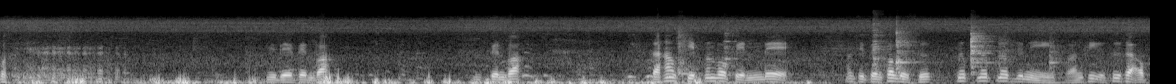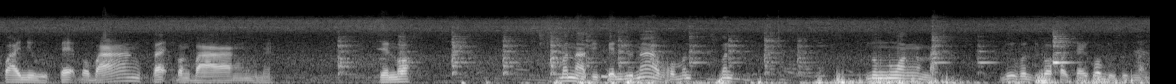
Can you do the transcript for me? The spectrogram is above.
บ่มีเดเป็นบ่เป็นบ่แต่เฮาคิดมันบ่เป็นเด้ มันสิเป็นความรู้สึกนึบนึบนึบอยู่นี่บางที่ก็คือเขาเอาปลายนิ้วแตะบางๆแตะบางๆเห็นไหมเห็นบ่มันน่าสิเป็นอยู่หน้าผมมันมัน นวงนวงนั่นนะหรือคนที่ว่าเข้าใจความรู้สึกนั้น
